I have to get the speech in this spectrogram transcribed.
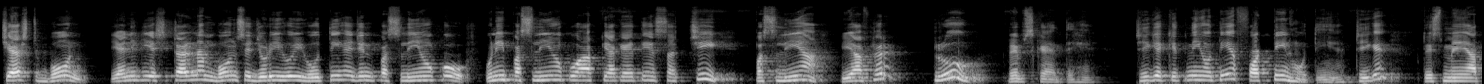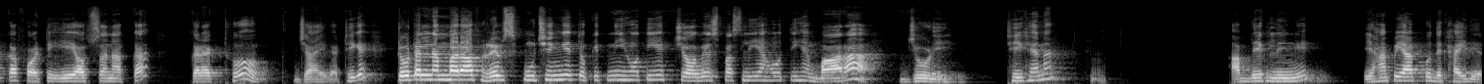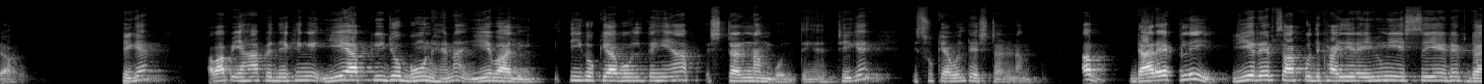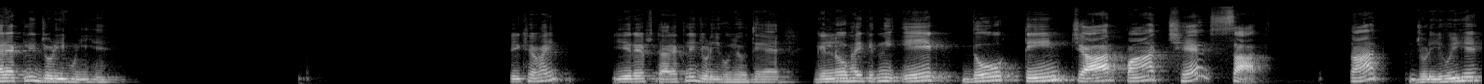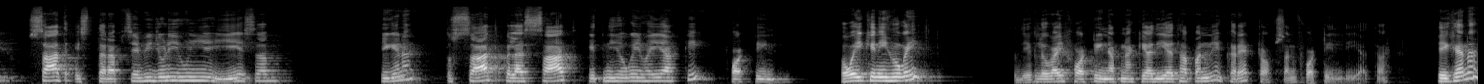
चेस्ट बोन यानी कि स्टर्नम बोन से जुड़ी हुई होती हैं, जिन पसलियों को, उन्हीं पसलियों को आप क्या कहते हैं? सच्ची पसलियाँ या फिर ट्रू रिब्स कहते हैं। ठीक है? कितनी होती हैं? फोर्टीन होती हैं। ठीक है? तो इसमें आपका फोर्टी ये ऑप्शन आपका करेक्ट हो जाएगा, ठीक है? टोटल नंबर ऑफ़ रिब्स पूछेंगे तो कितनी होती हैं? चौबीस पसलियाँ होती हैं, बारह जोड़े, ठीक है ना? आप देख लेंगे, यहाँ पे आपको दिखाई दे रहा होगा, ठीक है? अब आप यहाँ पे देखेंगे, ये आपकी जो बोन है ना, ये वाली, इसी को क्या बोलते हैं आप? स्टर्नम बोलते हैं, ठीक है? इसको क्या बोलते हैं? स्टर्नम अब डायरेक्टली ये रेप्स आपको दिखाई दे रही होंगी, इससे ये रेप्स डायरेक्टली जुड़ी हुई हैं। ठीक है भाई? ये रेप्स डायरेक्टली जुड़ी हुई होती हैं। गिन लो भाई, कितनी? एक, दो, तीन, चार, पाँच छ सात। सात जुड़ी हुई है। सात इस तरफ़ से भी जुड़ी हुई हैं, ये सब। ठीक है ना? तो सात प्लस सात कितनी हो गई भाई आपकी? फोर्टीन। हो गई कि नहीं हो गई? तो देख लो भाई, फोर्टीन अपना क्या दिया था अपन ने? करेक्ट ऑप्शन फोर्टीन दिया था। ठीक है ना?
